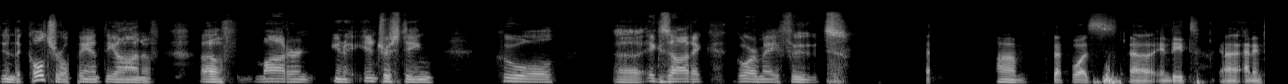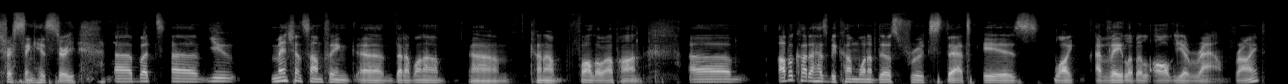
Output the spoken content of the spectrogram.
in the cultural pantheon of of modern, you know, interesting, cool, uh, exotic gourmet foods. Um, that was uh, indeed uh, an interesting history. Uh, but uh, you mentioned something uh, that I want to um, kind of follow up on. Um, avocado has become one of those fruits that is like available all year round, right?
